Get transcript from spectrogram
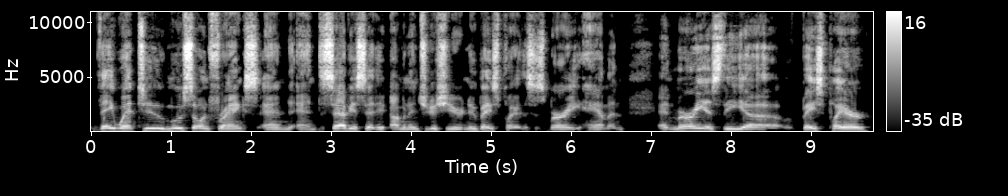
they went to Musso and Frank's, and and DeSavia said, "I'm going to introduce you to your new bass player. This is Murry Hammond, and Murry is the uh, bass player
